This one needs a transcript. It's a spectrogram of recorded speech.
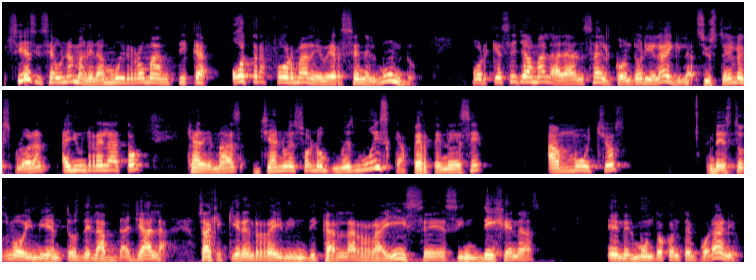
sí, así sea una manera muy romántica, otra forma de verse en el mundo. ¿Por qué se llama la danza del cóndor y el águila? Si ustedes lo exploran, hay un relato que además ya no es solo, no es muisca, pertenece a muchos de estos movimientos del Abda Yala, o sea, que quieren reivindicar las raíces indígenas en el mundo contemporáneo.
